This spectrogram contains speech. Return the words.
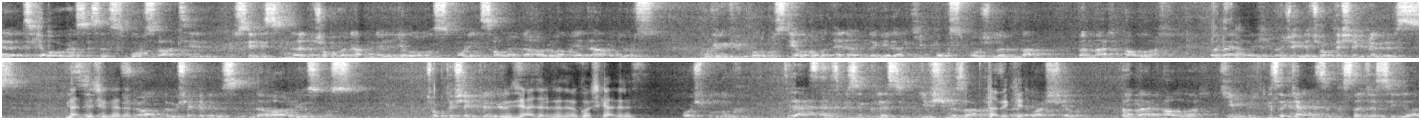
Evet, Yalova Gazetesi'nin Spor Saati serisinde çok önemli Yalova'nın spor insanlarını ağırlamaya devam ediyoruz. Bugünkü konumuz Yalova'nın en önde gelen kickbox sporcularından Ömer Allar. Ömer Bey, öncelikle çok teşekkür ederiz. Ben teşekkür ederim. Şu an Dövüş Akademisi'nde ağırlıyorsunuz. Çok teşekkür ediyoruz. Rica ederim ne demek hoş geldiniz. Hoş bulduk. Dilerseniz bizim klasik girişimiz var. Tabii ki. Şöyle başlayalım. Ömer Allar kimdir? Bize kendinizi kısacasıyla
